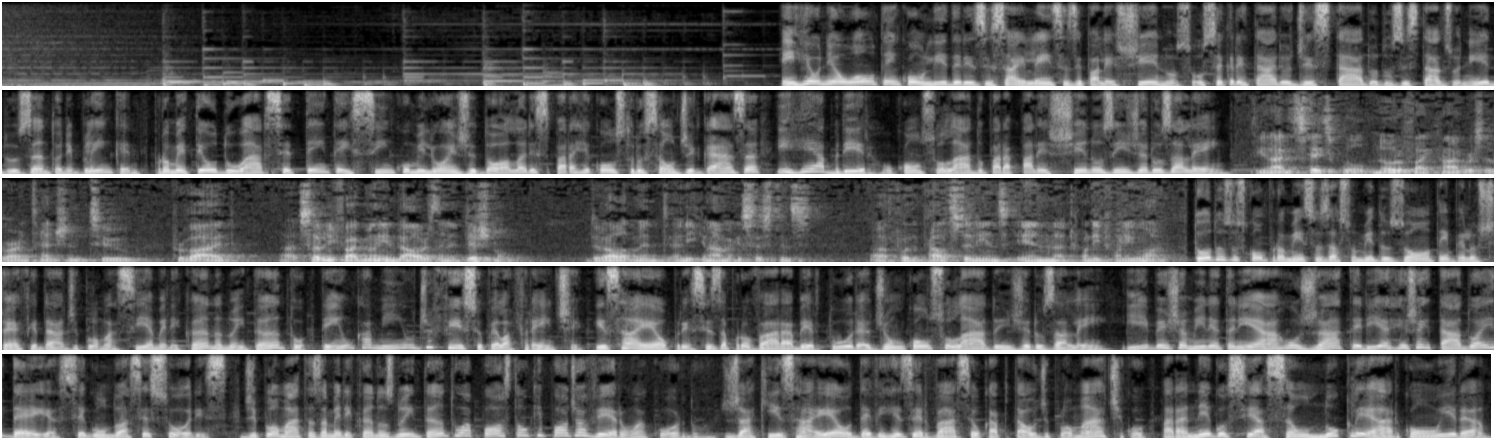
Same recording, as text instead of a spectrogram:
Em reunião ontem com líderes israelenses e palestinos, o secretário de Estado dos Estados Unidos, Anthony Blinken, prometeu doar 75 milhões de dólares para a reconstrução de Gaza e reabrir o consulado para palestinos em Jerusalém. The United States will notify Congress of our intention to provide uh, 75 million dollars in additional development and economic assistance Uh, for the Palestinians in 2021. Uh, Todos os compromissos assumidos ontem pelo chefe da diplomacia americana, no entanto, têm um caminho difícil pela frente. Israel precisa aprovar a abertura de um consulado em Jerusalém e Benjamin Netanyahu já teria rejeitado a ideia, segundo assessores. Diplomatas americanos, no entanto, apostam que pode haver um acordo, já que Israel deve reservar seu capital diplomático para negociação nuclear com o Irã.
